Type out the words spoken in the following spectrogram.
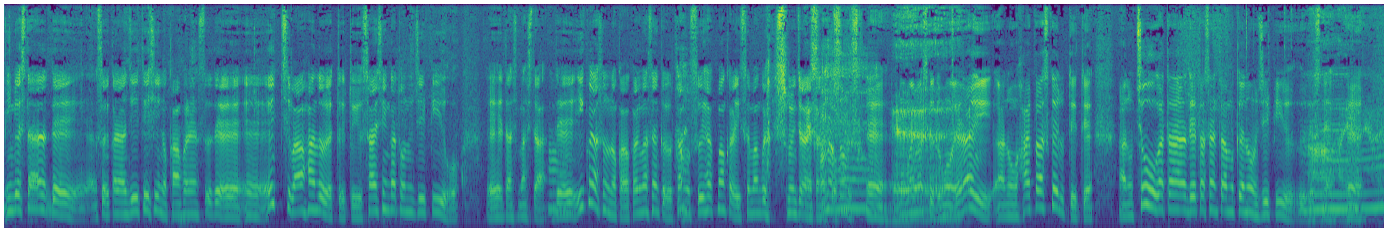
インベスターで、それから GTC のカンファレンスで、えー、H100 という最新型の GPU をえー、出しました、でいくらするのか分かりませんけど、多分数百万から1000万ぐらいするんじゃないかなと、えー、思いますけども、えらいあのハイパースケールって言って、あの超大型データセンター向けの GPU ですね。えー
